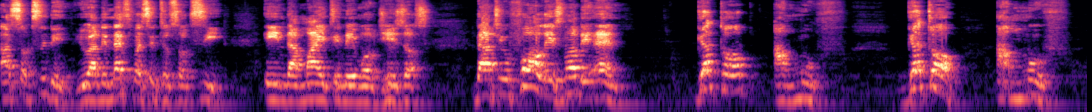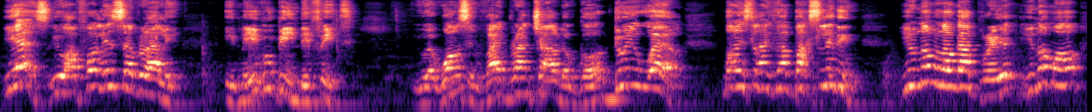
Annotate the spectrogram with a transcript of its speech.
are succeeding. You are the next person to succeed in the mighty name of Jesus. That you fall is not the end. Get up and move. Get up and move. Yes, you are falling severally. It may even be in defeat. You were once a vibrant child of God, doing well, but it's like you are backsliding. You no longer pray. You no more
